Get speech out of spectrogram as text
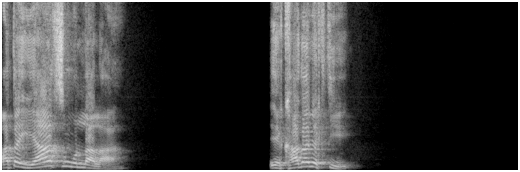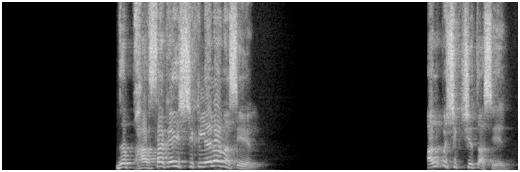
आता याच मुल्लाला एखादा व्यक्ती जर फारसा काही शिकलेला नसेल अल्पशिक्षित असेल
